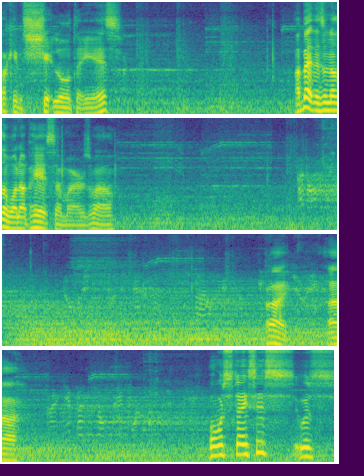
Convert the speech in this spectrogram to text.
Fucking shitlord that he is. I bet there's another one up here somewhere as well. Right. Uh, what was stasis? It was...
